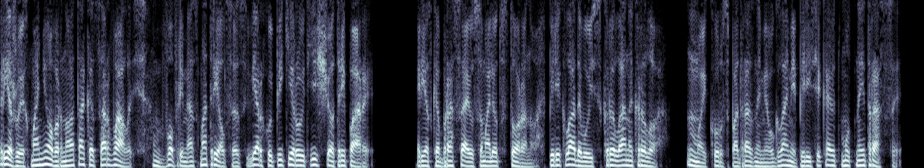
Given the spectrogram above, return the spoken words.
Режу их маневр, но атака сорвалась. Вовремя осмотрелся. Сверху пикируют еще три пары. Резко бросаю самолет в сторону. Перекладываюсь с крыла на крыло. Мой курс под разными углами пересекают мутные трассы.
